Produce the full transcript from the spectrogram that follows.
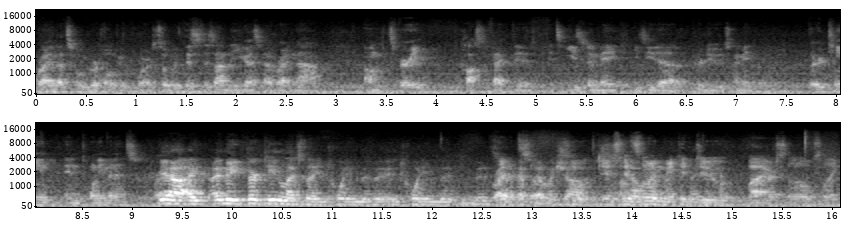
Right, that's what we were hoping for. So with this design that you guys have right now, um, it's very cost effective, it's easy to make, easy to produce. I mean, thirteen in twenty minutes? correct? Yeah, I, I made thirteen last night in twenty min, in twenty min- minutes Right, at, so- at my shop. So it's, So- it's something we could do by ourselves, like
